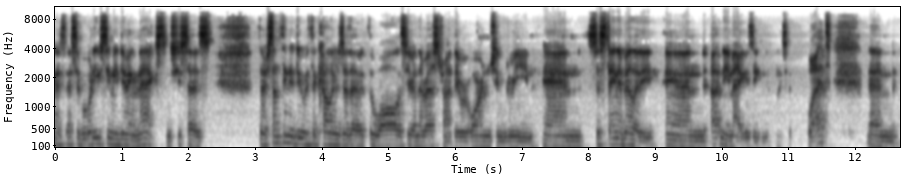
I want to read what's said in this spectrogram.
I, I, said, "What do you see me doing next?" And she says, "There's something to do with the colors of the the walls here in the restaurant. They were orange and green, and sustainability, and Utne magazine." And I said, "What?" And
